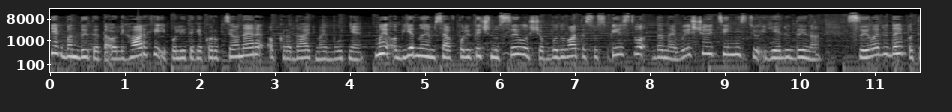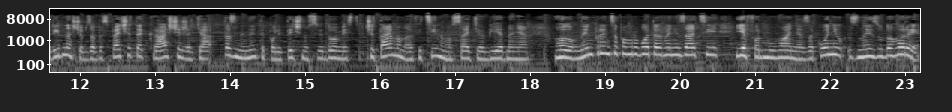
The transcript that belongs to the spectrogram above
як бандити та олігархи і політики-корупціонери обкрадають майбутнє. Ми об'єднуємося в політичну силу, щоб будувати суспільство, де найвищою цінністю є людина. Сила людей потрібна, щоб забезпечити краще життя та змінити політичну свідомість. Читаємо на офіційному сайті об'єднання. Головним принципом роботи організації є формування законів знизу до гори,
